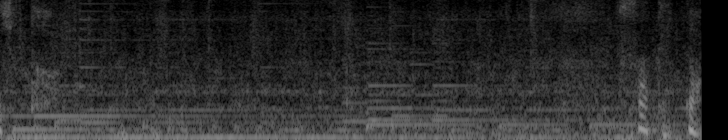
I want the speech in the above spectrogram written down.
いしょっと。さてと。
